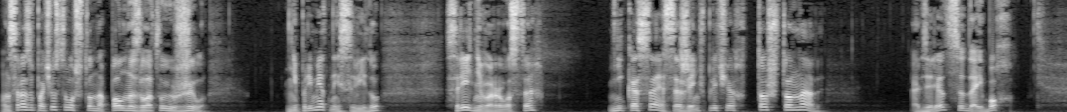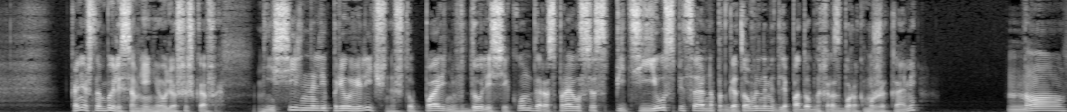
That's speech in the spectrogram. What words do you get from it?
он сразу почувствовал, что напал на золотую жилу. Неприметный с виду, среднего роста, не касая сажень в плечах, то, что надо. А дерется, дай бог. Конечно, были сомнения у Лёши Шкафа. Не сильно ли преувеличено, что парень в доли секунды расправился с пятью специально подготовленными для подобных разборок мужиками? Но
